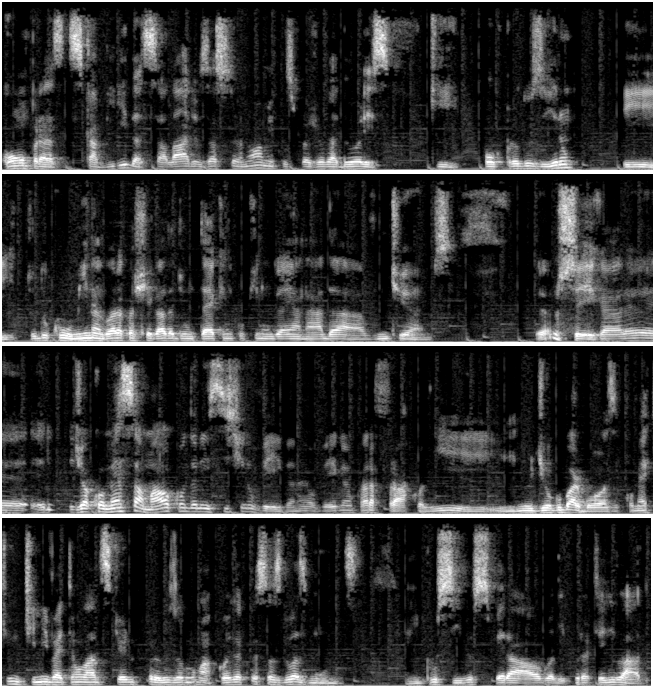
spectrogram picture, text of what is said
compras descabidas, salários astronômicos para jogadores que pouco produziram e tudo culmina agora com a chegada de um técnico que não ganha nada há 20 anos. Eu não sei, cara. É, ele já começa mal quando ele insiste no Veiga, né? O Veiga é um cara fraco ali e no Diogo Barbosa. Como é que um time vai ter um lado esquerdo que produz alguma coisa com essas duas múmias? É impossível esperar algo ali por aquele lado.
